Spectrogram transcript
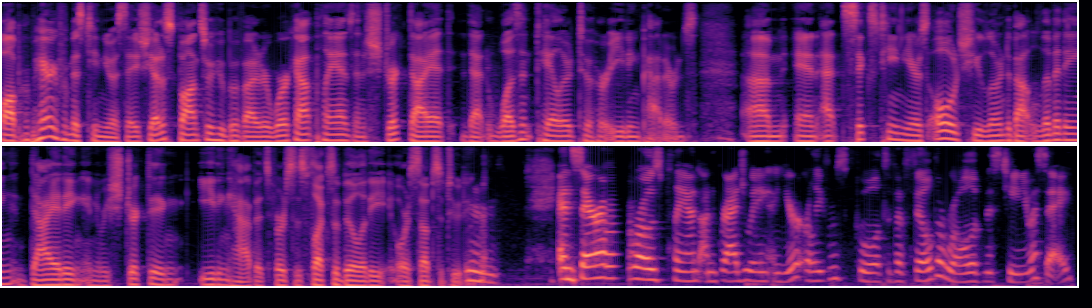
While preparing for Miss Teen USA, she had a sponsor who provided her workout plans and a strict diet that wasn't tailored to her eating patterns. Um, and at 16 years old, she learned about limiting, dieting, and restricting eating habits versus flexibility or substituting. And Sarah Rose planned on graduating a year early from school to fulfill the role of Miss Teen USA.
